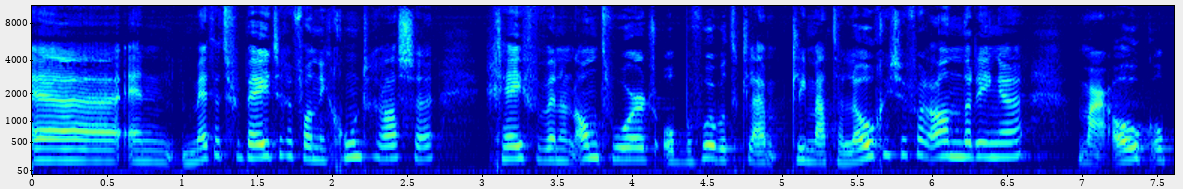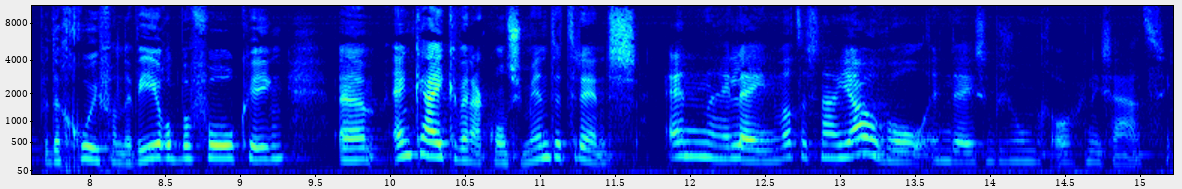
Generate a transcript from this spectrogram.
Uh, en met het verbeteren van die groenterassen geven we een antwoord op bijvoorbeeld klimatologische veranderingen, maar ook op de groei van de wereldbevolking. Uh, en kijken we naar consumententrends. En Helene, wat is nou jouw rol in deze bijzondere organisatie?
